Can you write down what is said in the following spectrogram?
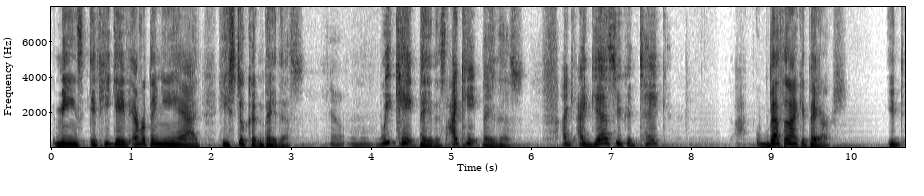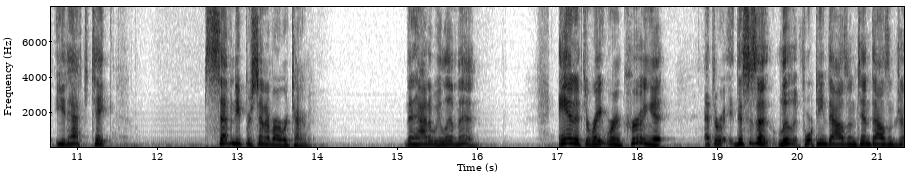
It means if he gave everything he had he still couldn't pay this Yeah. we can't pay this. I can't pay this. I, I guess you could take Beth and I could pay ours. You'd, you'd have to take seventy percent of our retirement. Then how do we live then? And at the rate we're accruing it, at the this is a literally 14,000, 10,000 ju-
